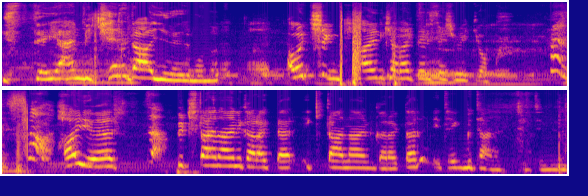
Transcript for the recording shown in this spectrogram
İsteyen bir kere daha yenelim onu. Ama çiçek aynı karakteri seçmek yok. Hayır. Üç tane aynı karakter, iki tane aynı karakter, e, tek bir tane seçebiliriz.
